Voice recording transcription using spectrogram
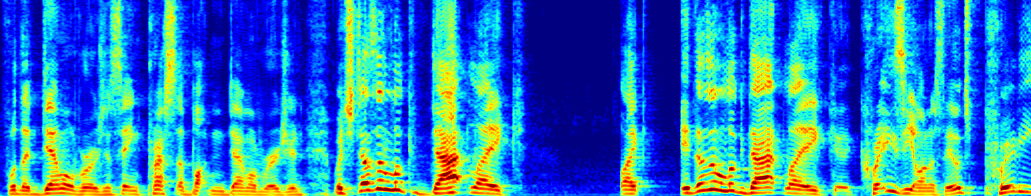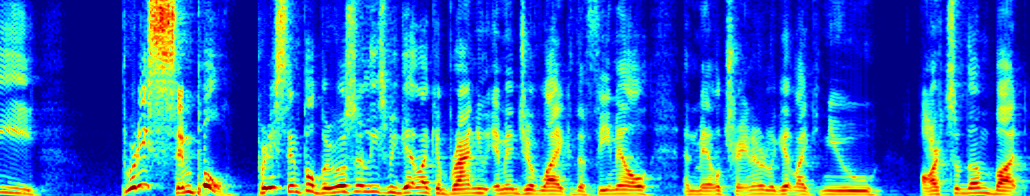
for the demo version saying press a button demo version which doesn't look that like like it doesn't look that like crazy honestly. It looks pretty pretty simple pretty simple. But also at least we get like a brand new image of like the female and male trainer. We get like new arts of them. But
